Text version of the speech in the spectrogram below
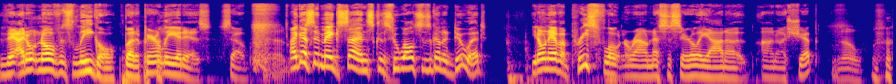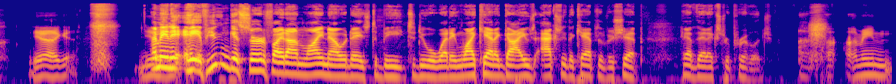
they, I don't know if it's legal, but apparently it is. So I guess it makes sense because who else is going to do it? You don't have a priest floating around necessarily on a on a ship. no. yeah, I get. I mean, hey, if you can get certified online nowadays to be to do a wedding, why can't a guy who's actually the captain of a ship have that extra privilege? I- I mean,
